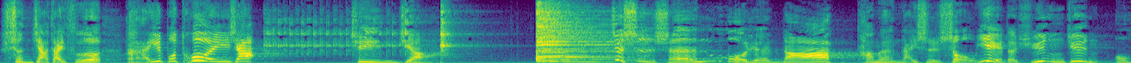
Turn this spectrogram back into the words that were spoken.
圣驾在此还不退下，亲家，这是什么人呐？他们乃是守夜的巡军。哦，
